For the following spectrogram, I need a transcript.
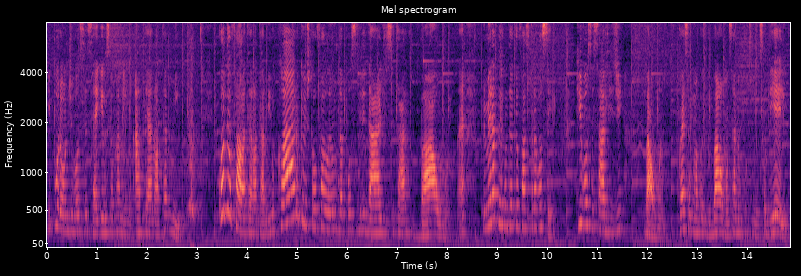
e por onde você segue o seu caminho até a nota mil. Quando eu falo até a nota mil, claro que eu estou falando da possibilidade de citar Bauman, né? Primeira pergunta que eu faço para você. O que você sabe de Bauman? Conhece alguma coisa do Bauman? Sabe um pouquinho sobre ele?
